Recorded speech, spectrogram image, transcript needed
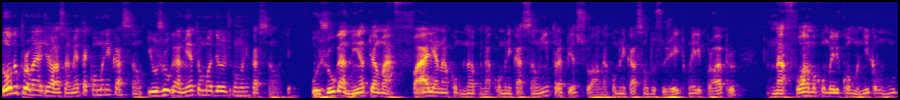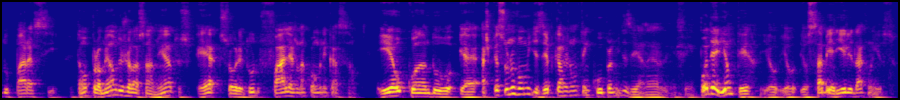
Todo problema de relacionamento é comunicação. E o julgamento é um modelo de comunicação. Okay? O julgamento é uma falha na, na, na, comunicação intrapessoal, na comunicação do sujeito com ele próprio, na forma como ele comunica o mundo para si. Então, o problema dos relacionamentos é, sobretudo, falhas na comunicação. Eu, quando. É, as pessoas não vão me dizer porque elas não têm culpa me dizer, né? Enfim, poderiam ter, eu, eu, eu saberia lidar com isso.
